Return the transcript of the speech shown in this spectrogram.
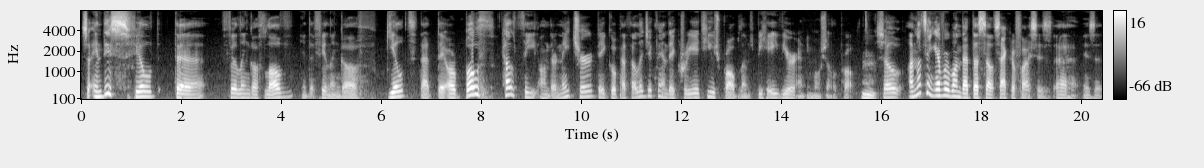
So in this field the feeling of love the feeling of guilt that they are both healthy on their nature they go pathologically and they create huge problems behavior and emotional problems. Mm. so i'm not saying everyone that does self-sacrifice is, uh, is a,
